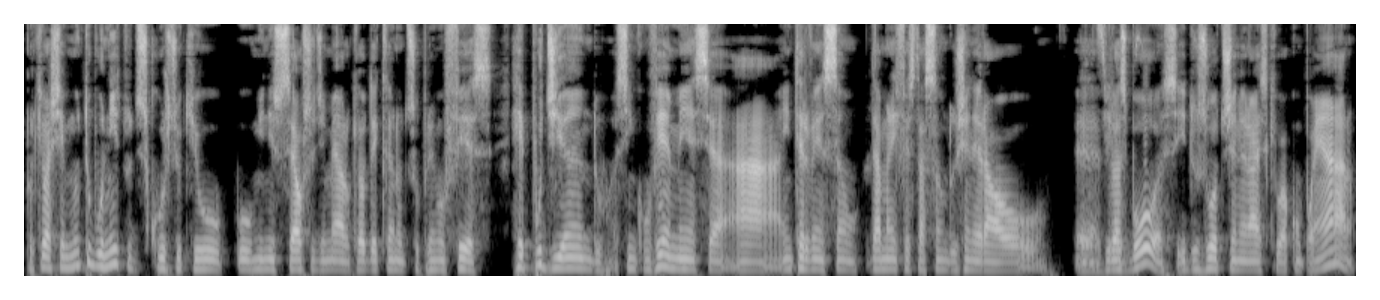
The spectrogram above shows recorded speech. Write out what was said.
porque eu achei muito bonito o discurso que o, o ministro Celso de Mello, que é o decano do Supremo, fez, repudiando, assim, com veemência, a intervenção da manifestação do general eh, Vilas Boas e dos outros generais que o acompanharam.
